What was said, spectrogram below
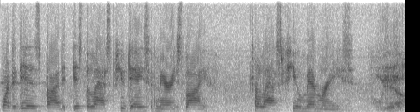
What it is, Bud, is the last few days of Mary's life. Her last few memories, oh, yeah.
